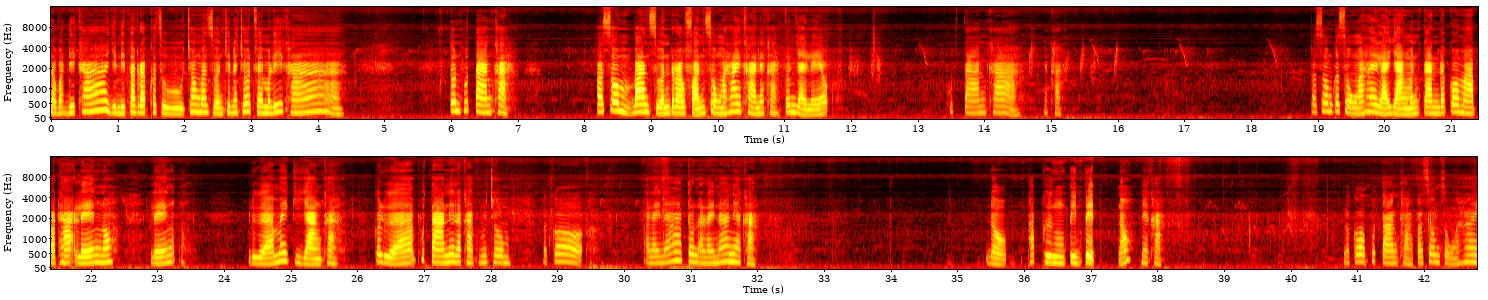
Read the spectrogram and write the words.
สวัสดีค่ะ ยินดีต้อนรับเข้าสู่ช่องบ้านสวนชินโชตแฟมิลี่ค่ะ ต้นพุตานค่ะปลาส้มบ้านสวนเราฝันส่งมาให้ค่ะเนี่ยค่ะ ต้นใหญ่แล้ว พุตานค่ะเนี่ยค่ะปลาส้มก็ส่งมาให้หลายอย่างเหมือนกัน แล้วก็มาปะทะแล้งเนาะแล้ง เหลือไม่กี่อย่างค่ะ ก็เหลือพุตานนี่แหละค่ะ คุณผู้ชม แล้วก็ อะไรนะต้นอะไรนะเนี่ยค่ะ ดอกพับพึงตีนเป็ดเนาะเนี่ยค่ะ แล้วก็พุตานค่ะปลาส้มส่งมาให้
